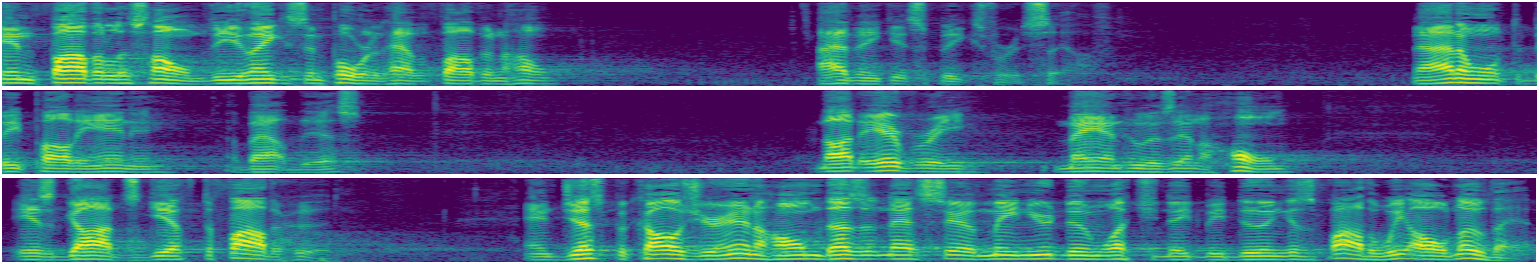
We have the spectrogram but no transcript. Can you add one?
in fatherless homes. Do you think it's important to have a father in a home? I think it speaks for itself. Now, I don't want to be Pollyanna about this. Not every man who is in a home is God's gift to fatherhood. And just because you're in a home doesn't necessarily mean you're doing what you need to be doing as a father. We all know that.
